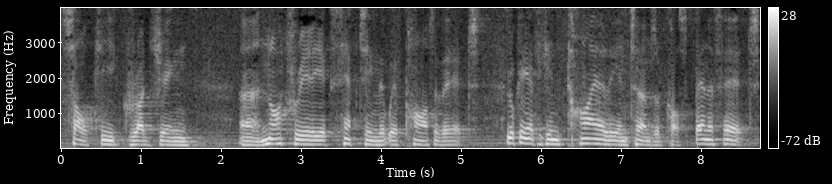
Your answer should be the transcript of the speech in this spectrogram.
sulky, grudging, uh, not really accepting that we're part of it, looking at it entirely in terms of cost benefit,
